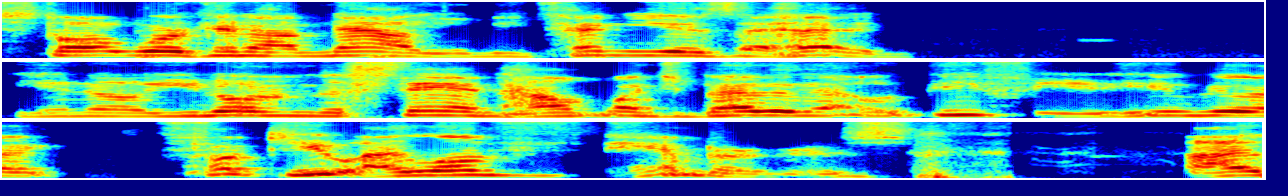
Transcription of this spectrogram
start working out now. You'll be 10 years ahead. You know, you don't understand how much better that would be for you. He'd be like, fuck you. I love hamburgers. I,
